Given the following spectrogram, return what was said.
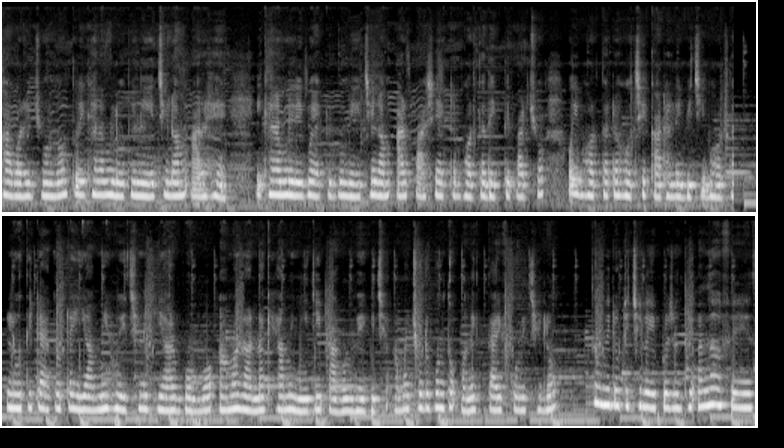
খাবারের জন্য। তো এখানে আমি লতি নিয়েছিলাম আর হ্যাঁ এখানে আমি লেবু একটুকু নিয়েছিলাম আর পাশে একটা ভর্তা দেখতে পাচ্ছ। ওই ভর্তাটা হচ্ছে কাঁঠালি বিচি ভর্তা। লতিটা এতটা ইয়ামি হয়েছিল কি আর বলব? আমার রান্না খেয়ে আমি নিজেই পাগল হয়ে গেছি। আমার ছোটো বোন তো অনেক তারিফ করেছিল। তো ভিডিওটি ছিল এই পর্যন্ত আল্লাহ হাফেজ।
